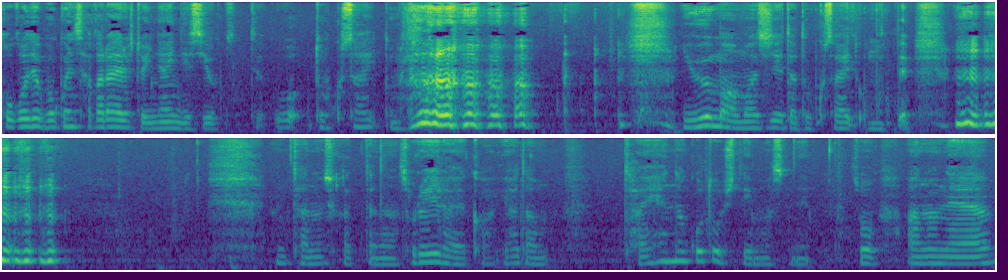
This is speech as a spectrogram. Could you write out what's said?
ここで僕に逆らえる人いないんですよ」っつって「うわ独裁」と思って。ユーモア交えた独裁と思って。楽しかったな。それ以来か。やだ。大変なことをしていますね。そうあのね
